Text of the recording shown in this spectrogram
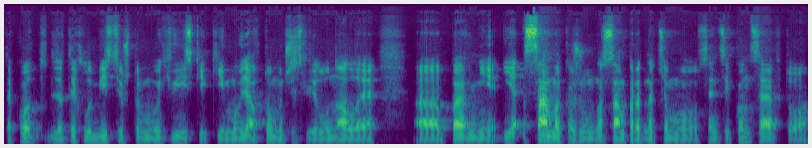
Так, от для тих лобістів штурмових військ, які мовляв, в тому числі лунали е, певні, я саме кажу насамперед на цьому сенсі концепту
